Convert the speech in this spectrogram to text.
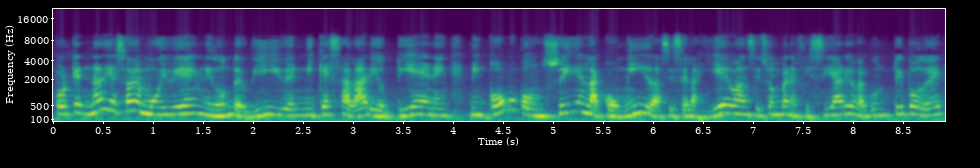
porque nadie sabe muy bien ni dónde viven, ni qué salario tienen, ni cómo consiguen la comida, si se las llevan, si son beneficiarios de algún tipo de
